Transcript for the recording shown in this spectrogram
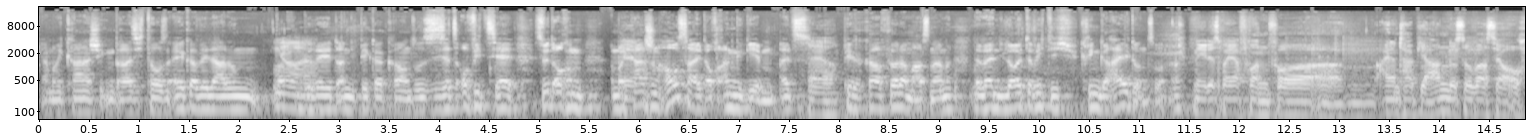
die Amerikaner schicken 30.000 LKW-Ladungen Ja, ja. Waffengerät an die PKK und so. Das ist jetzt offiziell. Es wird auch im amerikanischen Haushalt auch angegeben als Ja, ja. PKK-Fördermaßnahme. Da werden die Leute richtig, kriegen Gehalt und so. Ne? Nee, das war ja von vor ähm, eineinhalb Jahren oder so war es ja auch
